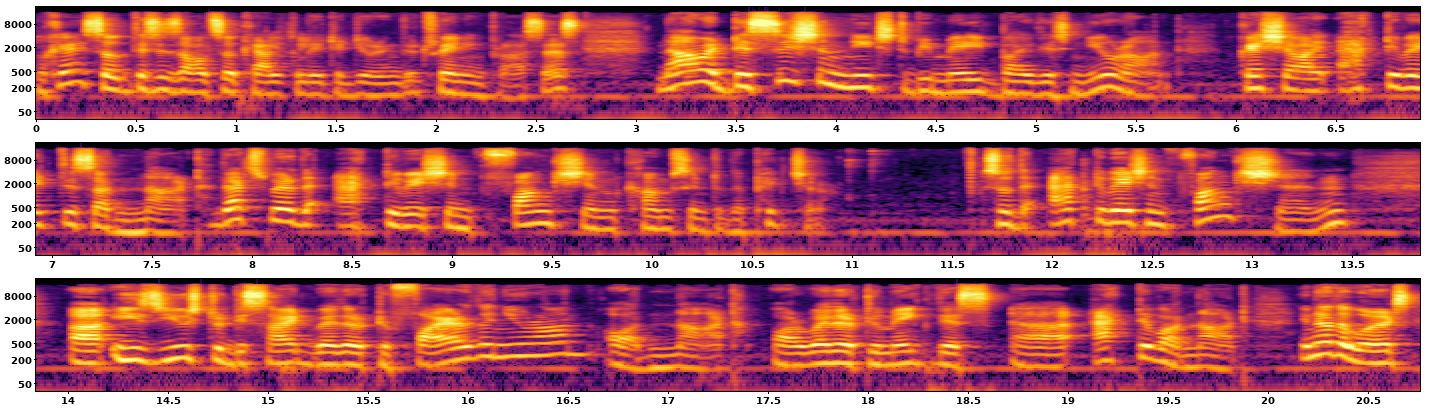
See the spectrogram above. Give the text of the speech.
okay so this is also calculated during the training process now a decision needs to be made by this neuron okay shall i activate this or not that's where the activation function comes into the picture so the activation function uh, is used to decide whether to fire the neuron or not, or whether to make this uh, active or not. In other words,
